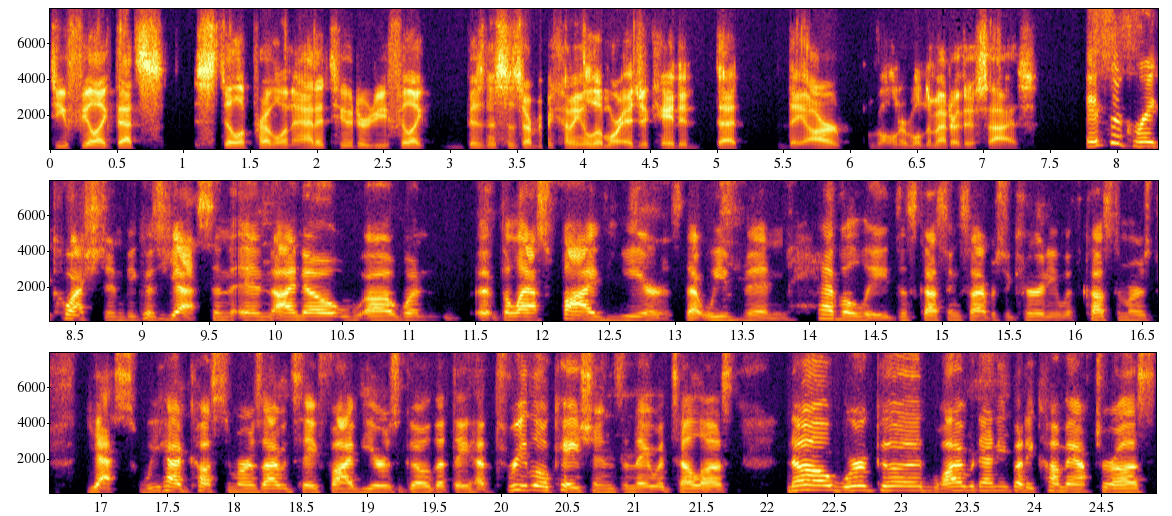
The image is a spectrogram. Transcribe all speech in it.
do you feel like that's still a prevalent attitude, or do you feel like businesses are becoming a little more educated that they are vulnerable no matter their size? It's a great question because yes, and and I know uh, when uh, the last five years that we've been heavily discussing cybersecurity with customers. Yes, we had customers. I would say five years ago that they had three locations and they would tell us, "No, we're good. Why would anybody come after us?"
